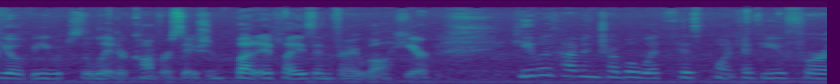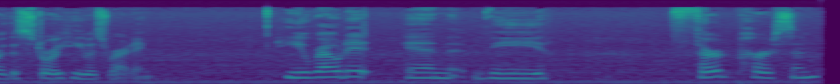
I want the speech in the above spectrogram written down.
POV, which is a later conversation, but it plays in very well here. He was having trouble with his point of view for the story he was writing. He wrote it in the third person,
